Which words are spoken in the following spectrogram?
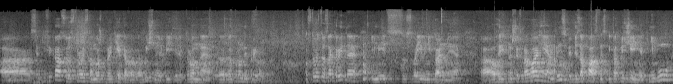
А Сертификацию устройства может пройти как обычный электронное, э, электронный привод. Устройство закрытое, имеет с- свои уникальные а, алгоритмы шифрования. В принципе, безопасность и подключение к нему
